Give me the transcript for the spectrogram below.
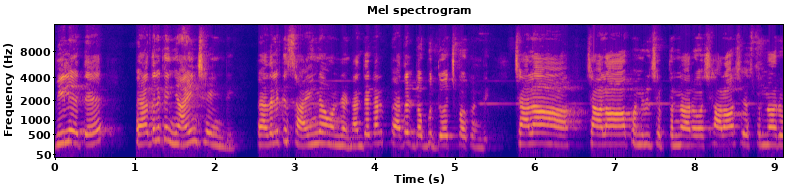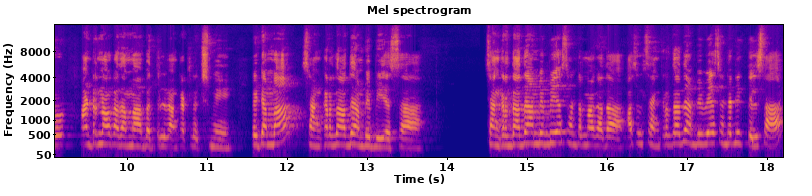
వీలైతే పేదలకి న్యాయం చేయండి. పేదలకి సాయంగా ఉండండి. అంతేకాని పేదలు డబ్బు దోచుకోకండి. చాలా చాలా పనులు చెప్తున్నారు చాలా చేస్తున్నారు. అంటున్నావు కదమ్మా బత్తుల వెంకటలక్ష్మి. ఏటమ్మా? శంకరదాద ఎంబీబీఎస్ఆ శంకరదాద ఎంబీబీఎస్ అంటున్నావు కదా. అసలు శంకరదాద ఎంబీబీఎస్ అంటే నీకు తెలుసా?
